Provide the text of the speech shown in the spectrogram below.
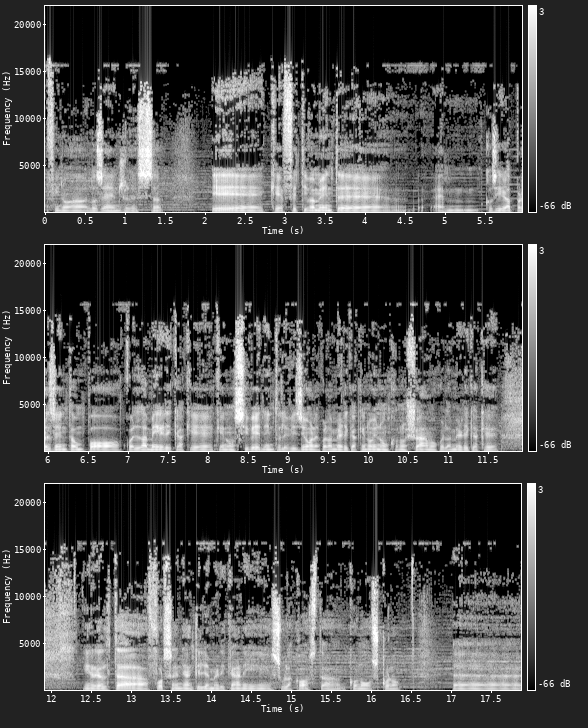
fino a Los Angeles e che effettivamente è, eh, così rappresenta un po' quell'America che, che non si vede in televisione, quell'America che noi non conosciamo, quell'America che in realtà forse neanche gli americani sulla costa conoscono. Eh,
